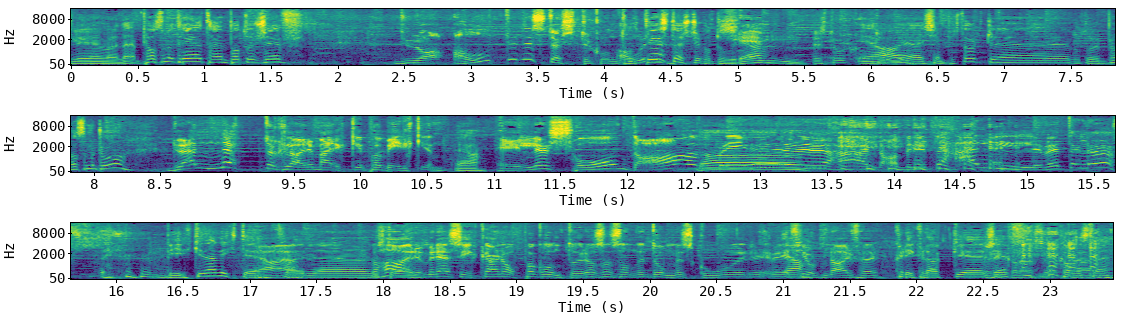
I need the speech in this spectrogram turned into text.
egentlig det. Plass nummer tre. Tegn på at du er sjef. Du har alltid det største kontoret. Alltid det største kontoret. Kjempestort kontor. Ja, ja, kjempestort eh, kontor. Plass nummer to. Du er nødt til å klare merket på Birken. Ja. Ellers så da, Da- blir det her, Da bryter helvete løs. Birken er viktig. Ja, ja. For, uh, Du har du med deg sykkelen opp på kontoret og så sånne dumme sko i Ja. 14 dager før. Klikk-klakk-sjef, Klikk-klakk. det kalles det.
